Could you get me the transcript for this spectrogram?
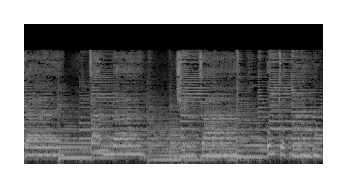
sebagai tanda cinta untukmu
